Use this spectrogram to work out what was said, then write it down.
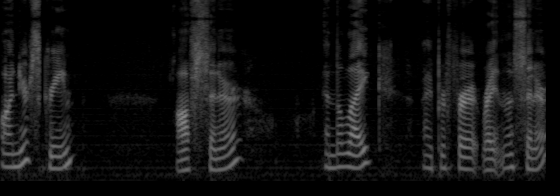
on your screen, off center, and the like. I prefer it right in the center.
